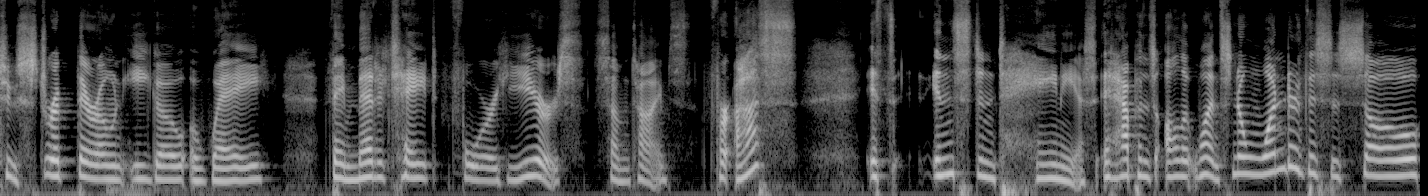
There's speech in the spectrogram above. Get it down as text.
to strip their own ego away. They meditate for years sometimes. For us, it's instantaneous, it happens all at once. No wonder this is so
